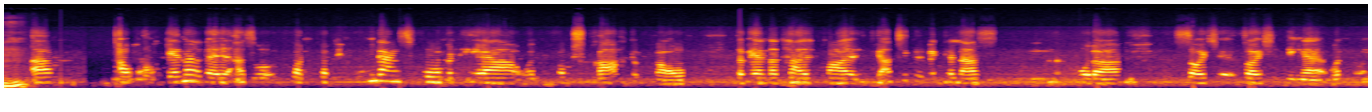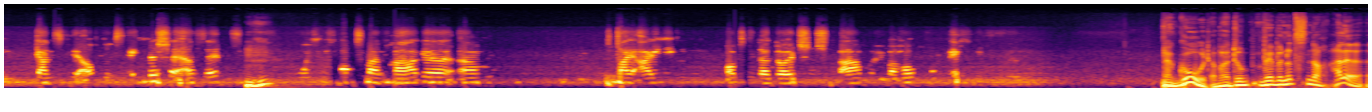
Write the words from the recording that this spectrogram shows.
mhm. ähm, auch, auch, generell, also von, von, den Umgangsformen her und vom Sprachgebrauch, da werden dann halt mal die Artikel weggelassen oder solche, solche Dinge und, und ganz viel auch durchs Englische ersetzt, mhm. wo ich mich manchmal frage, ähm, bei einigen, ob sie der deutschen Sprache überhaupt noch mächtig. Na gut, aber du, wir benutzen doch alle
